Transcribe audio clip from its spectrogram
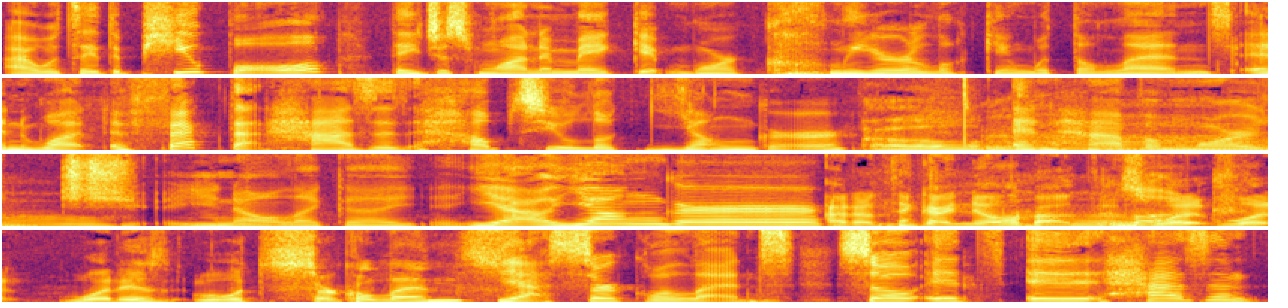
I would say the pupil, they just want to make it more clear looking with the lens. And what effect that has is it helps you look younger oh. and have a more, oh. you know, like a, yeah, younger. I don't think I know about this. Look. What what what is what's circle lens? Yeah, circle lens. So it's it hasn't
